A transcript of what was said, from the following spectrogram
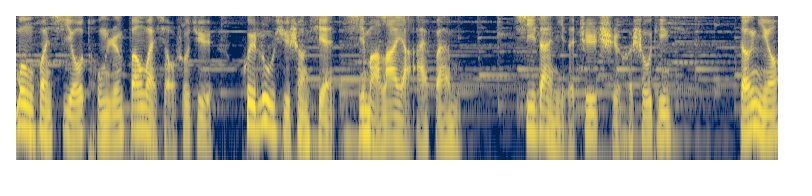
梦幻西游》同人番外小说剧会陆续上线喜马拉雅 FM，期待你的支持和收听，等你哦，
